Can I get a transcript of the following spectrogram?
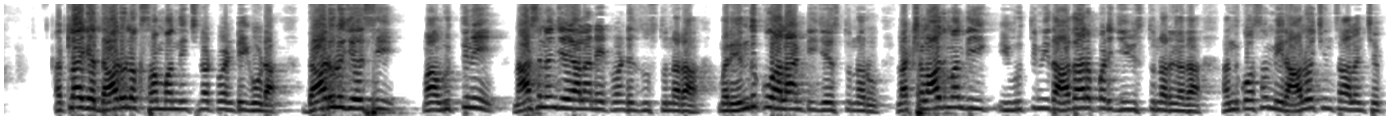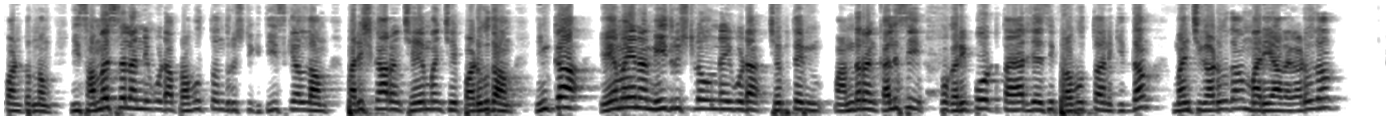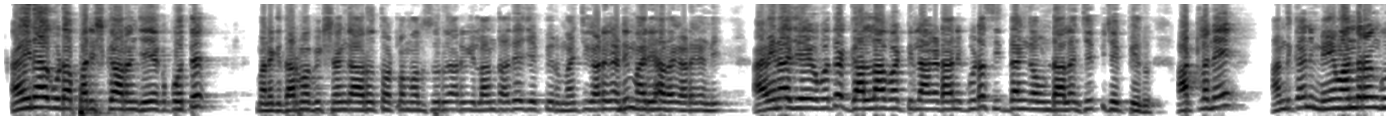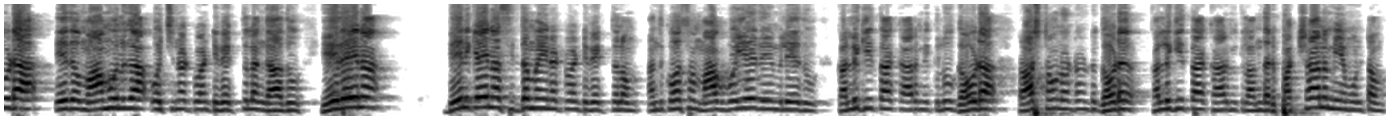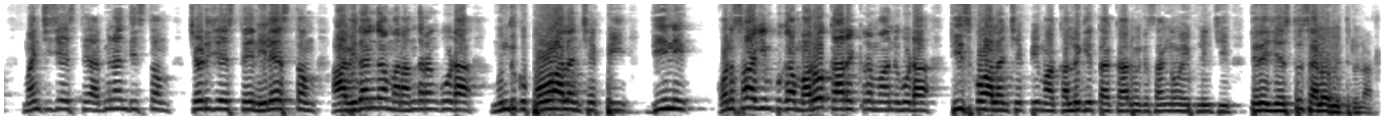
అట్లాగే దాడులకు సంబంధించినటువంటి కూడా దాడులు చేసి మా వృత్తిని నాశనం చేయాలనేటువంటిది చూస్తున్నారా? మరి ఎందుకు అలాంటివి చేస్తున్నారు? లక్షలాది మంది ఈ- వృత్తి మీద ఆధారపడి జీవిస్తున్నారు కదా. అందుకోసం మీరు ఆలోచించాలని చెప్పి అంటున్నాం. ఈ సమస్యలన్నీ కూడా ప్రభుత్వం దృష్టికి తీసుకెళ్దాం పరిష్కారం చేయమని చెప్పి అడుగుదాం. ఇంకా ఏమైనా మీ దృష్టిలో ఉన్నాయి కూడా చెబితే అందరం కలిసి ఒక రిపోర్ట్ తయారు చేసి ప్రభుత్వానికి ఇద్దాం. మంచిగా అడుగుదాం మర్యాదగా అడుగుదాం. అయినా కూడా పరిష్కారం చేయకపోతే మనకి ధర్మభిక్షం గారు తొట్ల మలసూరు గారు వీళ్ళంతా అదే చెప్పారు. మంచిగా అడగండి మర్యాదగా అడగండి. అయినా చేయకపోతే గల్లా బట్టి లాగడానికి కూడా సిద్ధంగా ఉండాలని చెప్పి చెప్పారు. అట్లనే అందుకని మేమందరం కూడా ఏదో మామూలుగా వచ్చినటువంటి వ్యక్తులం కాదు. ఏదైనా దేనికైనా సిద్ధమైనటువంటి వ్యక్తులం. అందుకోసం మాకు పోయేది ఏమి లేదు. కళ్ళు గీతా కార్మికులు గౌడ రాష్ట్రంలో ఉన్నటువంటి గౌడ కళ్ళు గీతా కార్మికులు అందరి పక్షాన మేము ఉంటాం. మంచి చేస్తే అభినందిస్తాం చెడు చేస్తే నిలేస్తాం. ఆ విధంగా మనందరం కూడా ముందుకు పోవాలని చెప్పి దీన్ని కొనసాగింపుగా మరో కార్యక్రమాన్ని కూడా తీసుకోవాలని చెప్పి మా కళ్ళు గీతా కార్మిక సంఘం వైపు నుంచి తెలియజేస్తూ సెలవు మిత్రులారు.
